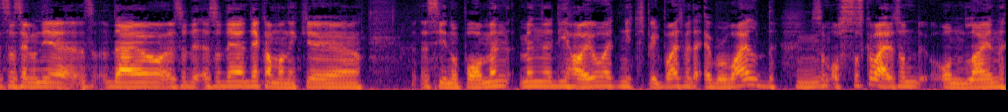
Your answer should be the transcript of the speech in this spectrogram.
Så selv om de Det er jo Så det, så det, det kan man ikke eh, si noe på. Men, men de har jo et nytt spill på vei som heter Everwild, Mm. som også skal være et sånn online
